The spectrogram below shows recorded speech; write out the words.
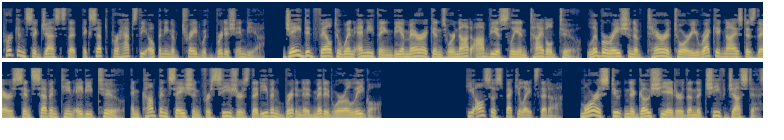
Perkins suggests that, except perhaps the opening of trade with British India, Jay did fail to win anything the Americans were not obviously entitled to, liberation of territory recognized as theirs since 1782, and compensation for seizures that even Britain admitted were illegal. He also speculates that a more astute negotiator than the Chief Justice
